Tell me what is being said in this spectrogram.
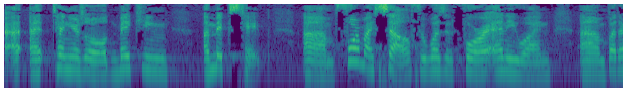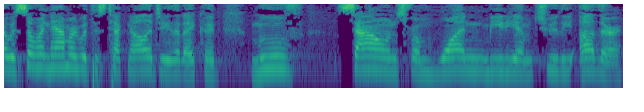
at, at, 10 years old making a mixtape. Um, for myself, it wasn't for anyone, um, but I was so enamored with this technology that I could move sounds from one medium to the other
